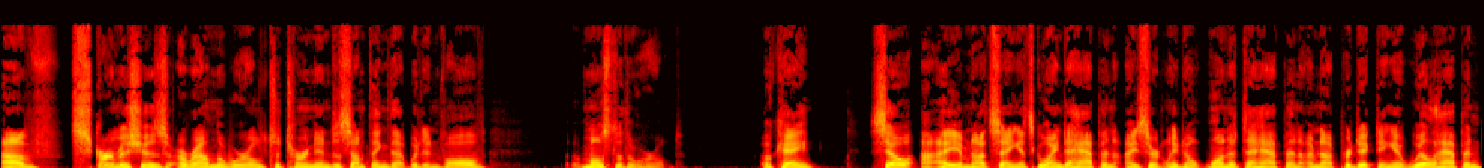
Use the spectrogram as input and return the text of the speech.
of skirmishes around the world to turn into something that would involve most of the world. Okay? So I am not saying it's going to happen. I certainly don't want it to happen. I'm not predicting it will happen.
